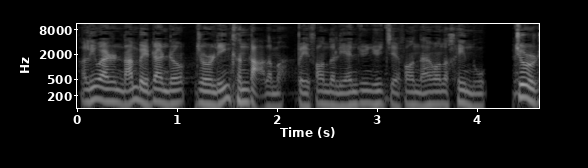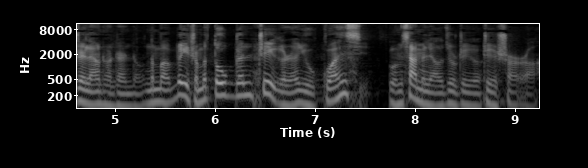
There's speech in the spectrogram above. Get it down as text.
啊。另外是南北战争，就是林肯打的嘛，北方的联军去解放南方的黑奴，就是这两场战争。那么为什么都跟这个人有关系？我们下面聊的就是这个这个事儿啊。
